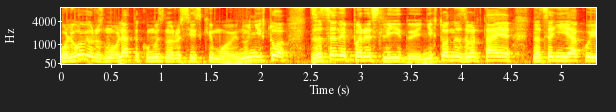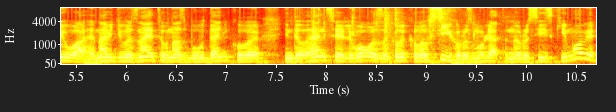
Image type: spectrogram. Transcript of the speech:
у Львові розмовляти комусь на російській мові. Ну ніхто за це не переслідує, ніхто не звертає на це ніякої уваги. Навіть ви знаєте, у нас був день, коли інтелігенція Львова закликала всіх розмовляти на російській мові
